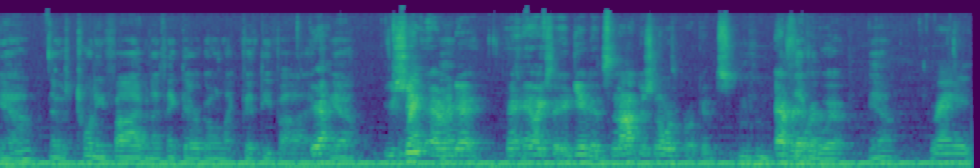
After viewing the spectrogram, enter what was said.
Yeah. Mm-hmm. It was 25, and I think they were going like 55. Yeah. Yeah. you see Right. it every day. And, and like I say again, it's not just Northbrook. It's Mm-hmm. Everywhere. everywhere. Yeah. right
